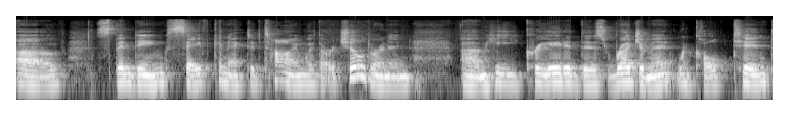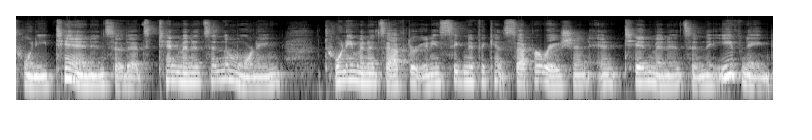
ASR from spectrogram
of spending safe, connected time with our children. And um, he created this regiment we call 10 20 10. And so that's 10 minutes in the morning, 20 minutes after any significant separation, and 10 minutes in the evening.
